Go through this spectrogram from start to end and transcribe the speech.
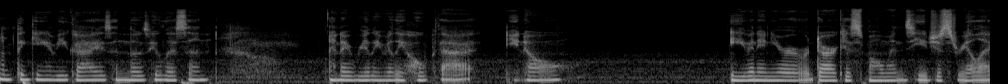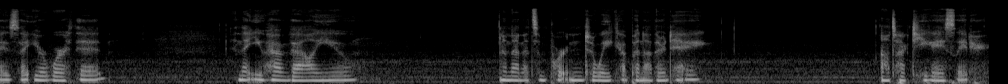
I'm thinking of you guys and those who listen. And I really, really hope that, you know, even in your darkest moments, you just realize that you're worth it and that you have value and that it's important to wake up another day. I'll talk to you guys later.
